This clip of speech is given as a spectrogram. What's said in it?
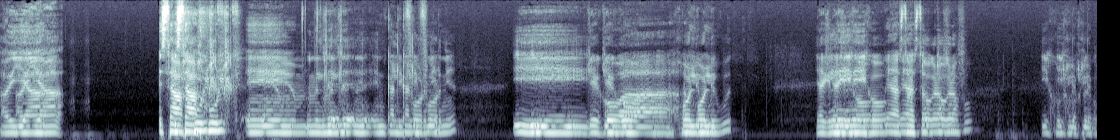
había... Estaba, Hulk, eh, en, el- en- en California y llegó a Hollywood y alguien le dijo, "Mira, ¿está este autógrafo? Y Hulk le pegó.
